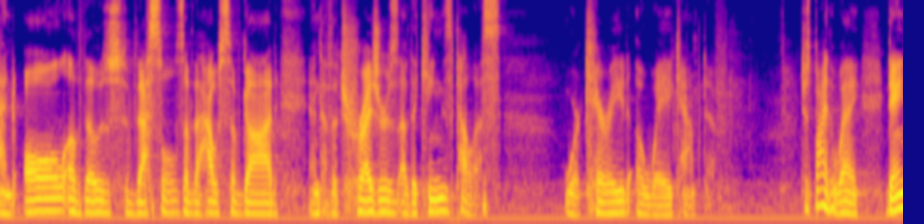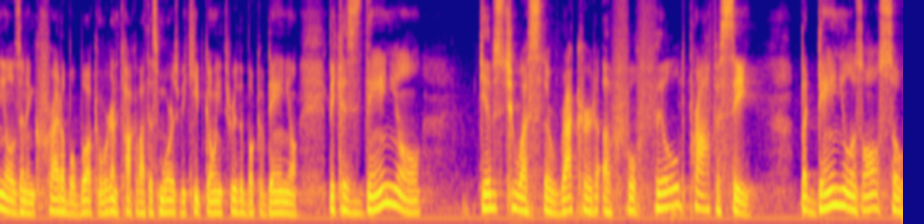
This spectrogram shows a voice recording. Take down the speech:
and all of those vessels of the house of God and of the treasures of the king's palace were carried away captive. Just by the way, Daniel is an incredible book, and we're going to talk about this more as we keep going through the book of Daniel, because Daniel gives to us the record of fulfilled prophecy, but Daniel is also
